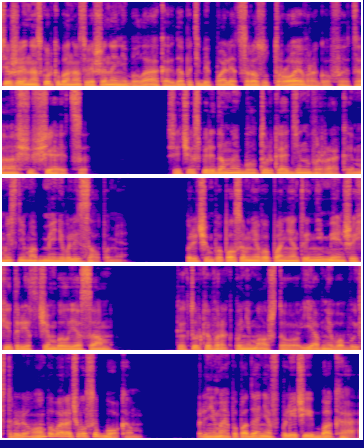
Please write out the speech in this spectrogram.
Все же, насколько бы она совершенно не была, а когда по тебе палят сразу трое врагов, это ощущается. Сейчас передо мной был только один враг, и мы с ним обменивались залпами. Причем попался мне в оппоненты не меньше хитрец, чем был я сам. Как только враг понимал, что я в него выстрелю, он поворачивался боком, принимая попадания в плечи и бока,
